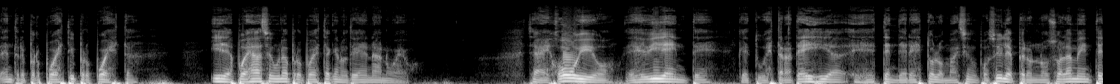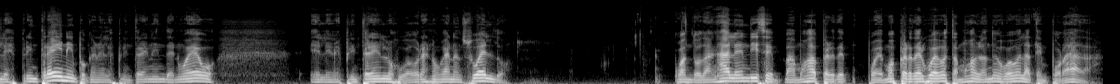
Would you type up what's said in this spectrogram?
entre propuesta y propuesta? Y después haces una propuesta que no tiene nada nuevo. O sea, es obvio, es evidente que tu estrategia es extender esto lo máximo posible, pero no solamente el sprint training, porque en el sprint training de nuevo en el sprint training los jugadores no ganan sueldo. Cuando Dan Allen dice, vamos a perder, podemos perder juego, estamos hablando de juego de la temporada.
